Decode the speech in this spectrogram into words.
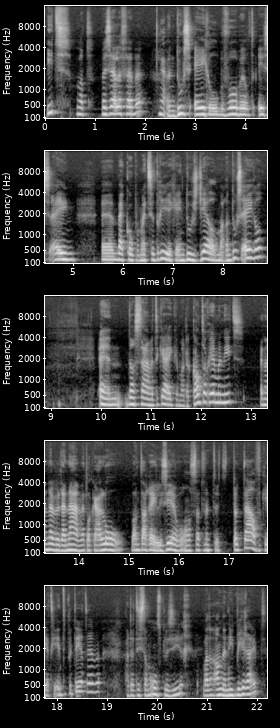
iets wat we zelf hebben. Ja. Een doucheegel bijvoorbeeld is één. Eh, wij kopen met z'n drieën geen douchegel, maar een doucheegel. En dan staan we te kijken, maar dat kan toch helemaal niet? En dan hebben we daarna met elkaar lol, want dan realiseren we ons dat we het totaal verkeerd geïnterpreteerd hebben. Maar dat is dan ons plezier, wat een ander niet begrijpt.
